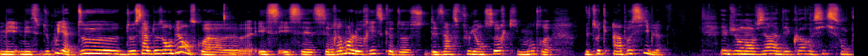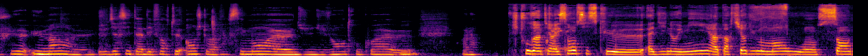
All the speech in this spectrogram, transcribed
Mais, mais du coup, il y a deux, deux salles, deux ambiances, quoi. Euh, et c'est- vraiment le risque de, des influenceurs qui montrent des trucs impossibles. Et puis on en vient à des corps aussi qui sont plus humains. je veux dire, si t'as des fortes hanches, t'auras forcément du, du ventre ou quoi. Mm. Voilà. Je trouve intéressant aussi ce que a dit Noémie. À partir du moment où on sent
